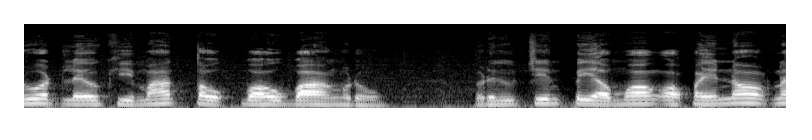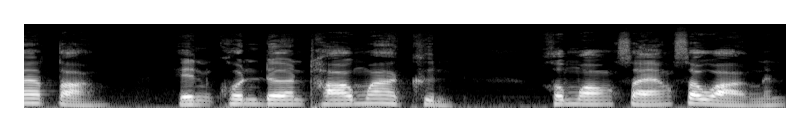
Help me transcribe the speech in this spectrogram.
รวดเร็วขี่ม้าตกเบาบางลง หลิวจินเปียวมองออกไปนอกหน้าต่าง เห็นคนเดินเท้ามากขึ้น เขามองแสงสว่างนั้น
